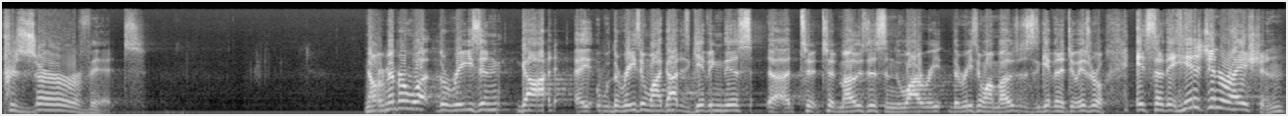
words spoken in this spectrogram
preserve it. Now, remember what the reason God, uh, the reason why God is giving this uh, to, to Moses and why re- the reason why Moses is giving it to Israel is so that his generation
